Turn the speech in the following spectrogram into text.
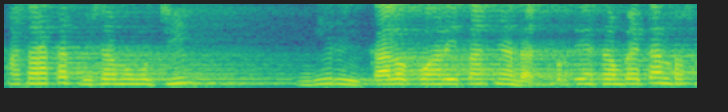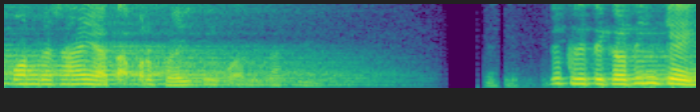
Masyarakat bisa menguji sendiri. Kalau kualitasnya tidak seperti yang sampaikan respon ke saya tak perbaiki kualitasnya. Itu critical thinking.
